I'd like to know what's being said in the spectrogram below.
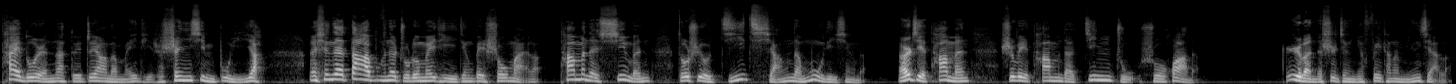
太多人呢对这样的媒体是深信不疑呀。那现在大部分的主流媒体已经被收买了，他们的新闻都是有极强的目的性的，而且他们是为他们的金主说话的。日本的事情已经非常的明显了。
